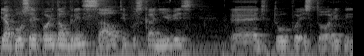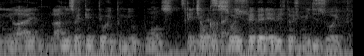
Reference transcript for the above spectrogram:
e a bolsa aí pode dar um grande salto e buscar níveis é, de topo histórico em, lá, lá nos 88 mil pontos que a gente alcançou em fevereiro de 2018.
